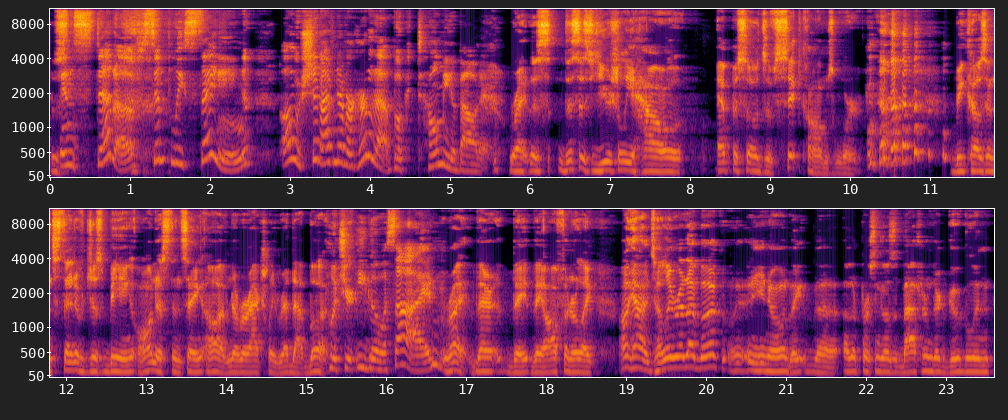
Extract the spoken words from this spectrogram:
instead of simply saying, Oh shit, I've never heard of that book. Tell me about it. right this this is usually how episodes of sitcoms work because instead of just being honest and saying oh i've never actually read that book Put your ego aside. Right. They're, they they often are like, oh yeah, I totally read that book. You know, they, the other person goes to the bathroom, they're googling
